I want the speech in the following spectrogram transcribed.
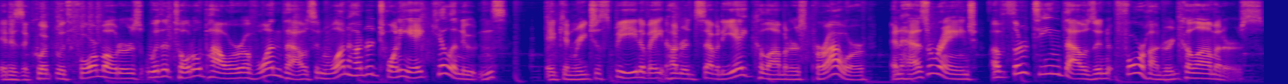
It is equipped with four motors with a total power of 1,128 kilonewtons. It can reach a speed of 878 kilometers per hour and has a range of 13,400 kilometers.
